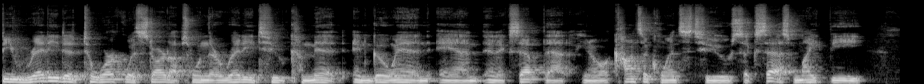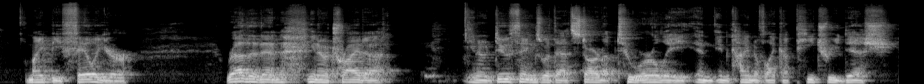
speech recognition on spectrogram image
be ready to, to work with startups when they're ready to commit and go in and and accept that you know a consequence to success might be might be failure rather than you know try to you know do things with that startup too early in, in kind of like a petri dish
